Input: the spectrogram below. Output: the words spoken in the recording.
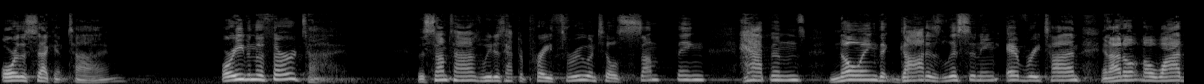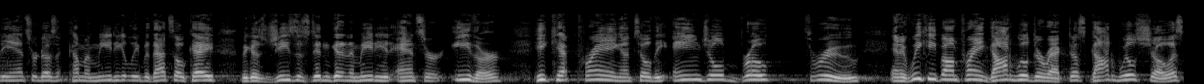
or the second time, or even the third time. But sometimes we just have to pray through until something happens, knowing that God is listening every time. And I don't know why the answer doesn't come immediately, but that's okay because Jesus didn't get an immediate answer either. He kept praying until the angel broke through. And if we keep on praying, God will direct us, God will show us,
